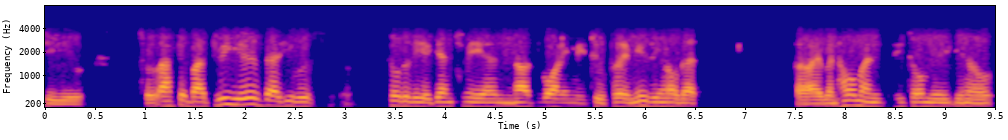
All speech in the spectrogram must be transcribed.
see you. So after about three years that he was totally against me and not wanting me to play music and all that, uh, I went home and he told me, you know,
